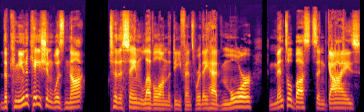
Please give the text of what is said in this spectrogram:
the communication was not to the same level on the defense where they had more mental busts and guys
